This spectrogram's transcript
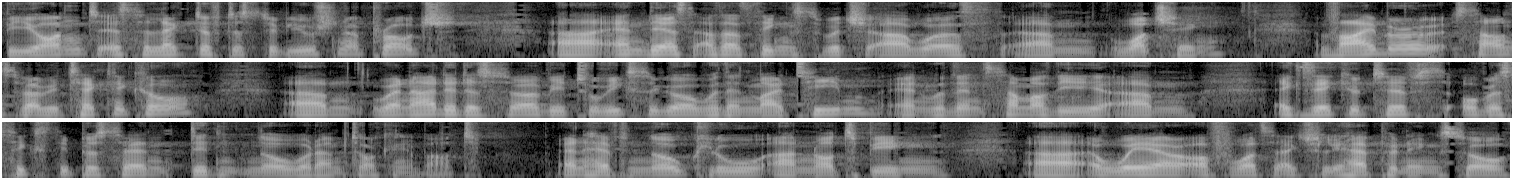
beyond a selective distribution approach. Uh, and there's other things which are worth um, watching. VBER sounds very technical. Um, when I did a survey two weeks ago within my team and within some of the um, executives, over 60% didn't know what I'm talking about and have no clue, are not being uh, aware of what's actually happening. So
